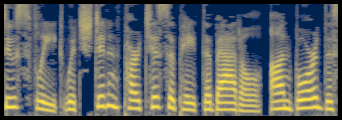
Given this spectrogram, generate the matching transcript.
Seuss fleet which didn't participate the battle, on board the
